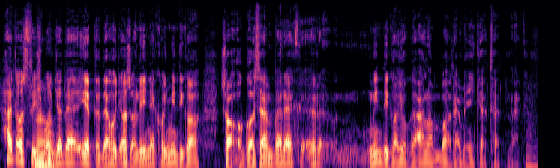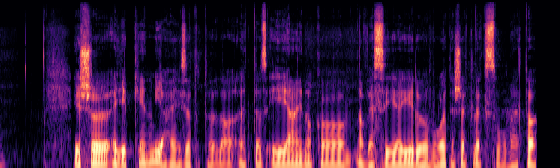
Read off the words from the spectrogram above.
Hát azt is ha. mondja, de érted, de hogy az a lényeg, hogy mindig a, szóval a gazemberek mindig a jogállamban reménykedhetnek. Hmm. És egyébként mi a helyzet? Az AI-nak a, a veszélyeiről volt esetleg szó? Mert a,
